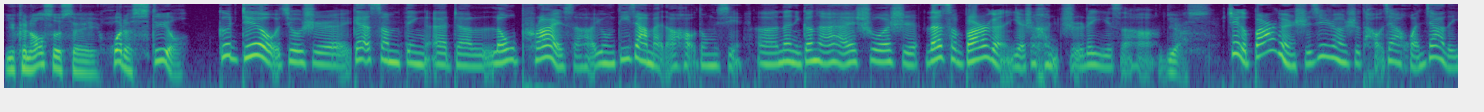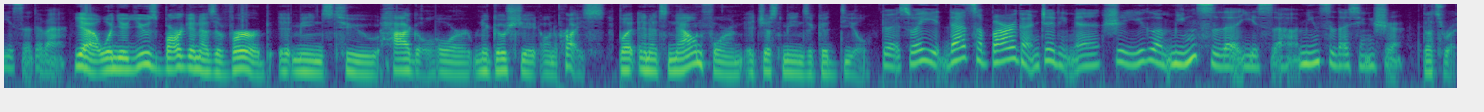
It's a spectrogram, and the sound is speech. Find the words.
You can also say, what a steal. Good deal 就是 get something at a low price 哈，用低价买到好东西。呃，那你刚才还说是 that's a bargain，也是很值的意思哈。Yes. 这个 bargain 实际上是讨价还价的意思，对吧？ Yeah, when you use bargain as a verb, it means to haggle or negotiate on a price. But in its noun form, it just means a good deal. 对，所以 that's a bargain 这里面是一个名词的意思哈，名词的形式。 That's right.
